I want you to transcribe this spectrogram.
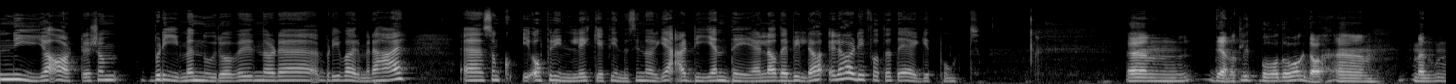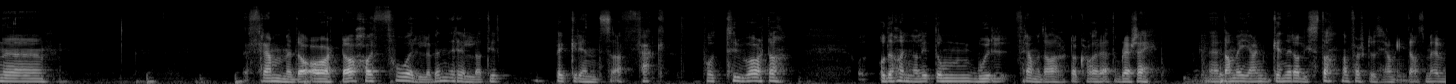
nye arter som blir med nordover når det blir varmere her, eh, som opprinnelig ikke finnes i Norge, er de en del av det bildet, eller har de fått et eget punkt? Um, det er nok litt både òg, da. Um, men uh, fremmede arter har foreløpig en relativt begrensa effekt på trua arter. Og det handler litt om hvor fremmede arter klarer å etablere seg. Eh, de er gjerne generalister, de første som kommer inn. De som er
